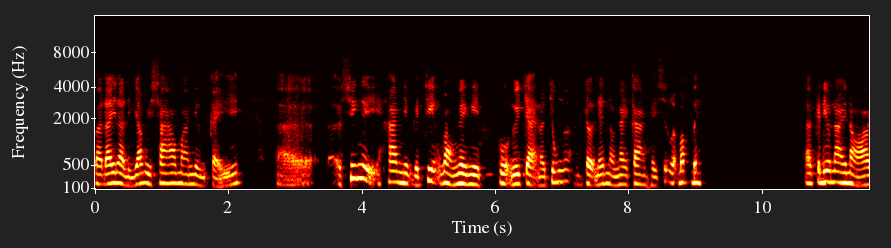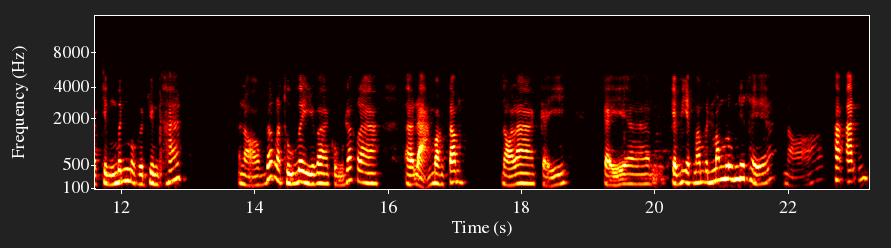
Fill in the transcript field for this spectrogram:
Và đây là lý do vì sao mà những cái uh, suy nghĩ hay những cái triển vọng nghề nghiệp của người trẻ nói chung á, trở nên nó ngày càng hết sức là bấp bênh. À, cái điều này nó chứng minh một cái chuyện khác nó rất là thú vị và cũng rất là uh, đáng bằng tâm. Đó là cái cái uh, cái việc mà mình mong lung như thế nó phát ảnh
